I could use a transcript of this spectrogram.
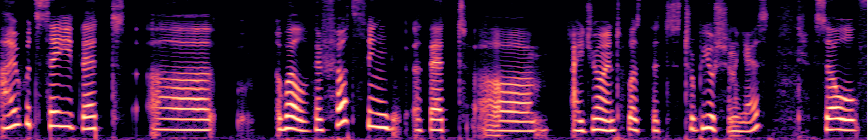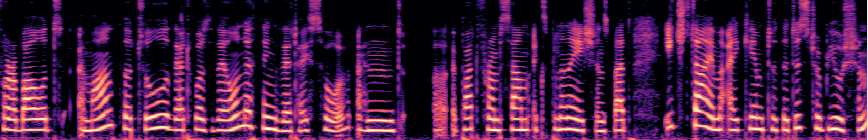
I would say that, uh, well, the first thing that uh, I joined was the distribution, yes. So for about a month or two, that was the only thing that I saw. And uh, apart from some explanations, but each time I came to the distribution,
